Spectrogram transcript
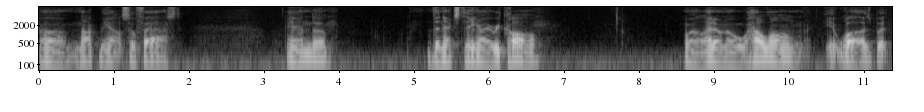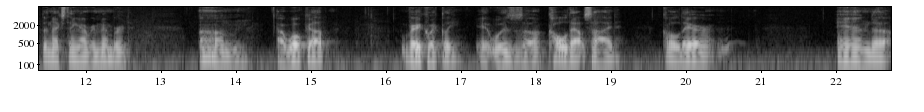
uh, knocked me out so fast. And uh, the next thing I recall, well, I don't know how long it was, but the next thing I remembered, um, I woke up very quickly it was uh, cold outside, cold air, and uh,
